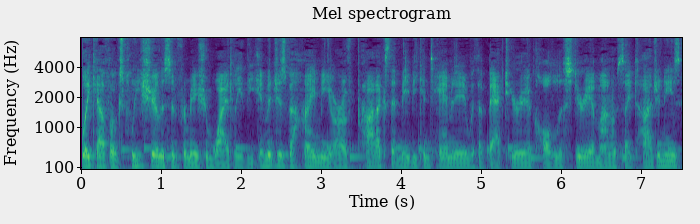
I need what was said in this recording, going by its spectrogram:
Holy cow, folks, please share this information widely. The images behind me are of products that may be contaminated with a bacteria called Listeria monocytogenes.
